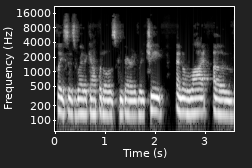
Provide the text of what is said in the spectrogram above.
places where the capital is comparatively cheap and a lot of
